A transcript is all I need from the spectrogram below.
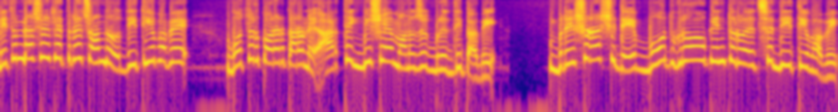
মিথুন রাশির ক্ষেত্রে চন্দ্র দ্বিতীয়ভাবে গোচর করার কারণে আর্থিক বিষয়ে মনোযোগ বৃদ্ধি পাবে। বৃষ রাশিতে বোধ গ্রহ কিন্তু রয়েছে দ্বিতীয়ভাবে।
